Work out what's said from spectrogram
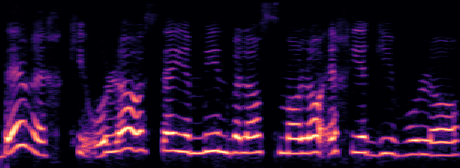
דרך, כי הוא לא עושה ימין ולא שמאל, לא איך יגיבו לו,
